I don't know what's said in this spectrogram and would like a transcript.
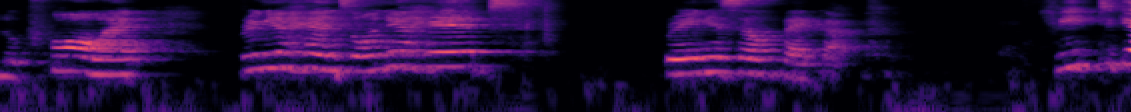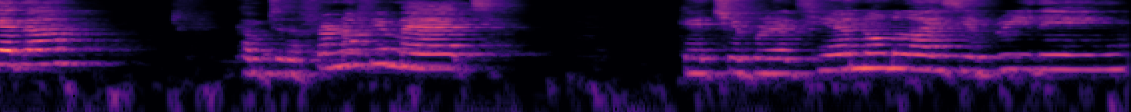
Look forward. Bring your hands on your hips. Bring yourself back up. Feet together. Come to the front of your mat. Get your breath here. Normalize your breathing.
